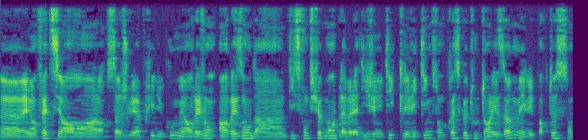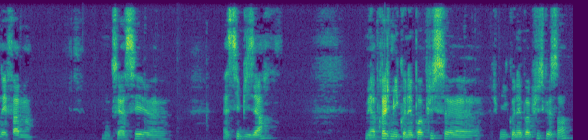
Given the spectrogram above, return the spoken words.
Euh, et en fait, c'est en, alors ça je l'ai appris du coup, mais en raison, en raison d'un dysfonctionnement de la maladie génétique, les victimes sont presque tout le temps les hommes et les porteuses sont des femmes. Donc c'est assez euh, assez bizarre. Mais après, je m'y connais pas plus, euh, je m'y connais pas plus que ça.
